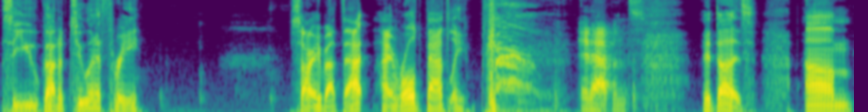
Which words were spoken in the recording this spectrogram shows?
So you got a two and a three. Sorry about that. I rolled badly. It happens. It does. Um,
